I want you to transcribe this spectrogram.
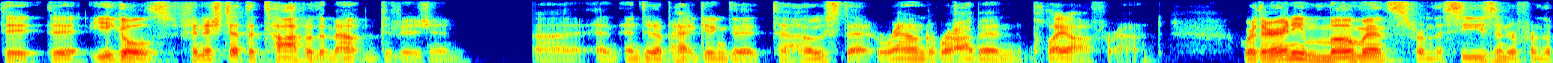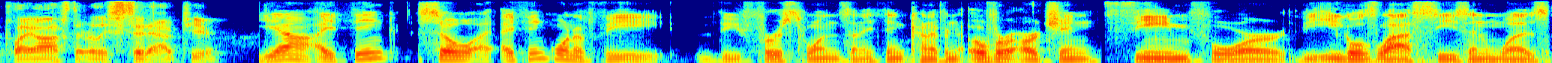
The the Eagles finished at the top of the Mountain Division uh, and ended up getting to, to host that round robin playoff round. Were there any moments from the season or from the playoffs that really stood out to you? Yeah, I think so. I, I think one of the the first ones, and I think kind of an overarching theme for the Eagles last season was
